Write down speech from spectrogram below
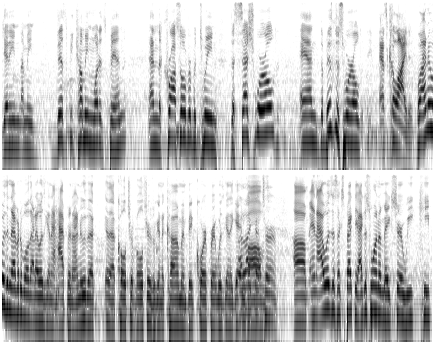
getting? I mean, this becoming what it's been, and the crossover between the sesh world and the business world has collided. Well, I knew it was inevitable that it was going to happen. I knew the, the culture vultures were going to come and big corporate was going to get I like that involved. term. Um, and I was just expecting. I just want to make sure we keep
